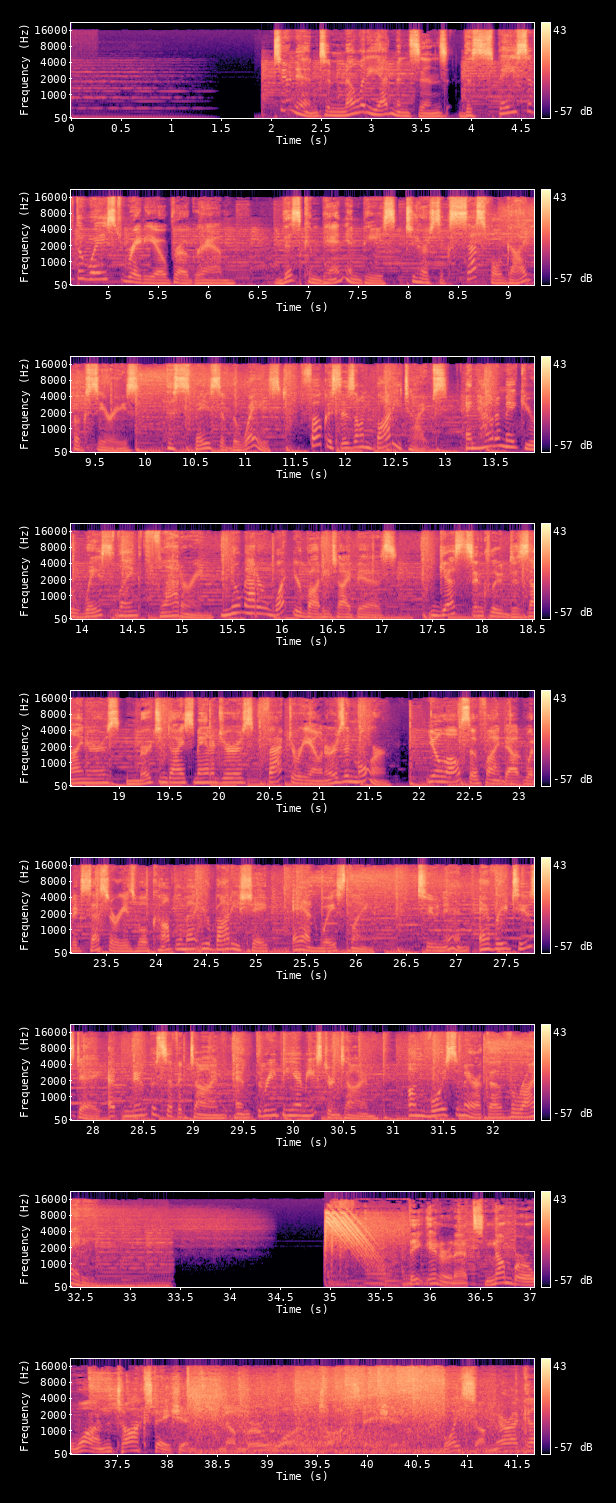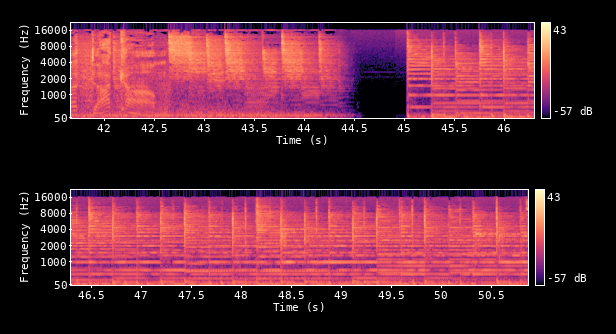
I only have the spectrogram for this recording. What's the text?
Tune in to Melody Edmondson's The Space of the Waist radio program. This companion piece to her successful guidebook series, The Space of the Waist, focuses on body types and how to make your waist length flattering no matter what your body type is. Guests include designers, merchandise managers, factory owners, and more. You'll also find out what accessories will complement your body shape and waist length. Tune in every Tuesday at noon Pacific Time and 3 p.m. Eastern Time on Voice America Variety. The Internet's number one talk station. Number one talk station. VoiceAmerica.com.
